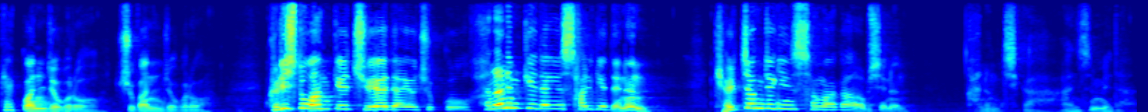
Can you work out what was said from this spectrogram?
객관적으로, 주관적으로 그리스도와 함께 죄에 대하여 죽고 하나님께 대하여 살게 되는 결정적인 성화가 없이는 가능치가 않습니다.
